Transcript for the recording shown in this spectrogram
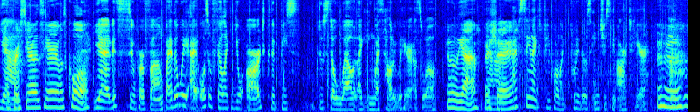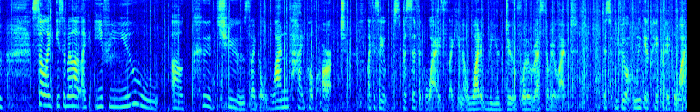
Yeah. first year I was here, it was cool. Yeah, it is super fun. By the way, I also feel like your art could be do so well like in West Hollywood here as well. Oh yeah, for Yeah. sure. I've seen like people like putting those interesting art here. hmm So like Isabella, like if you uh, could choose like one type of art, like say specific wise, like you know what would you do for the rest of your life? Just if you only get to pick pick one.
